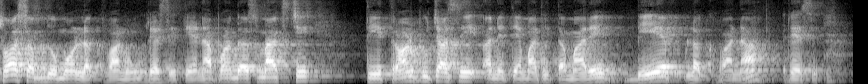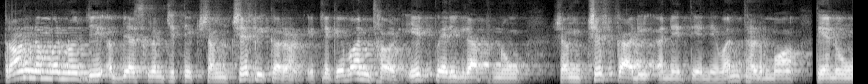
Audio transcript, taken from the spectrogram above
સો શબ્દોમાં લખવાનું રહેશે. તેના પણ દસ માર્ક્સ છે. તે ત્રણ પૂછાશે અને તેમાંથી તમારે બે લખવાના રહેશે. ત્રણ નંબરનો જે અભ્યાસક્રમ છે તે સંક્ષેપીકરણ, એટલે કે વન થર્ડ એક પેરેગ્રાફનું સંક્ષેપ કાઢી અને તેને વન થર્ડમાં તેનું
